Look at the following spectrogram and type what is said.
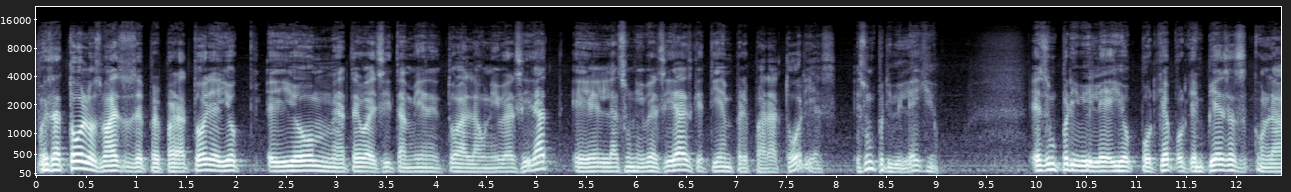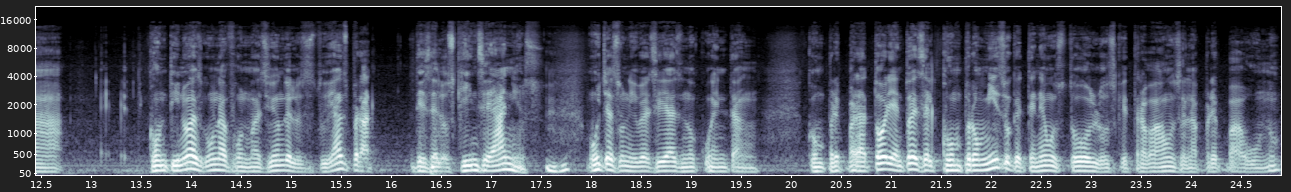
pues a todos los maestros de preparatoria, yo, eh, yo me atrevo a decir también en toda la universidad, las universidades que tienen preparatorias, es un privilegio es un privilegio. ¿Por qué? Porque empiezas con la, continúas con una formación de los estudiantes, pero desde los 15 años. Muchas universidades no cuentan con preparatoria. Entonces, el compromiso que tenemos todos los que trabajamos en la Prepa 1,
